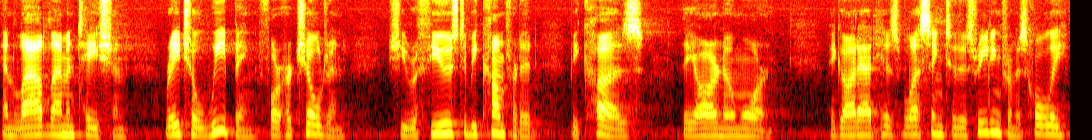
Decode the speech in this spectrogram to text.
and loud lamentation, Rachel weeping for her children. She refused to be comforted because they are no more. May God add his blessing to this reading from his holy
